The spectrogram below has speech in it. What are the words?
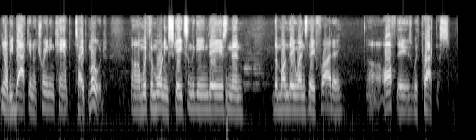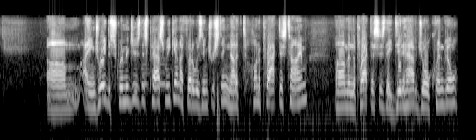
you know, be back in a training camp type mode um, with the morning skates and the game days, and then the Monday, Wednesday, Friday uh, off days with practice. Um, I enjoyed the scrimmages this past weekend. I thought it was interesting. Not a ton of practice time. Um, and the practices they did have, Joel Quenneville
